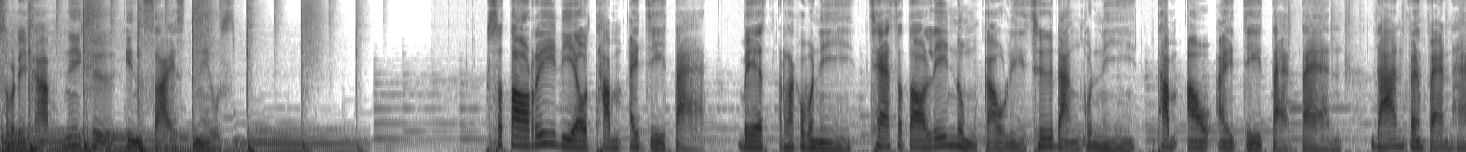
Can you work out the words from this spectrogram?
สวัสดีครับ นี่คือ Insight News สตอรี่เดียวทำไอจีแตก เบสรักวณี แชร์สตอรี่หนุ่มเกาหลีชื่อดังคนนี้ทำเอาไอจีแตกแตน ด้านแฟนๆแห่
